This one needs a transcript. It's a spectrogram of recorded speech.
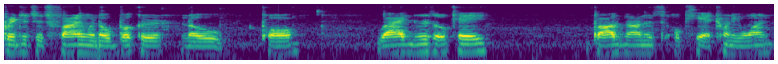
Bridges is fine with no Booker, no Paul. Wagner is okay. Bogdan is okay at 21.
